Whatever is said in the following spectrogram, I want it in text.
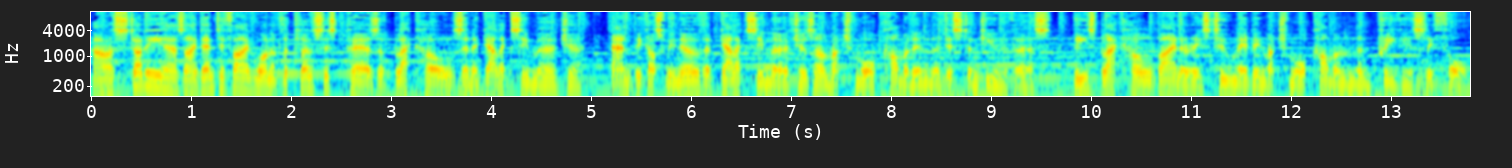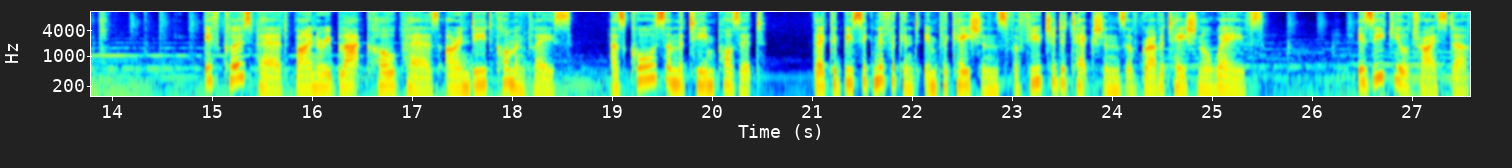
Our study has identified one of the closest pairs of black holes in a galaxy merger, and because we know that galaxy mergers are much more common in the distant universe, these black hole binaries too may be much more common than previously thought. If close-paired binary black hole pairs are indeed commonplace, as Koss and the team posit, there could be significant implications for future detections of gravitational waves. Ezekiel Treister,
